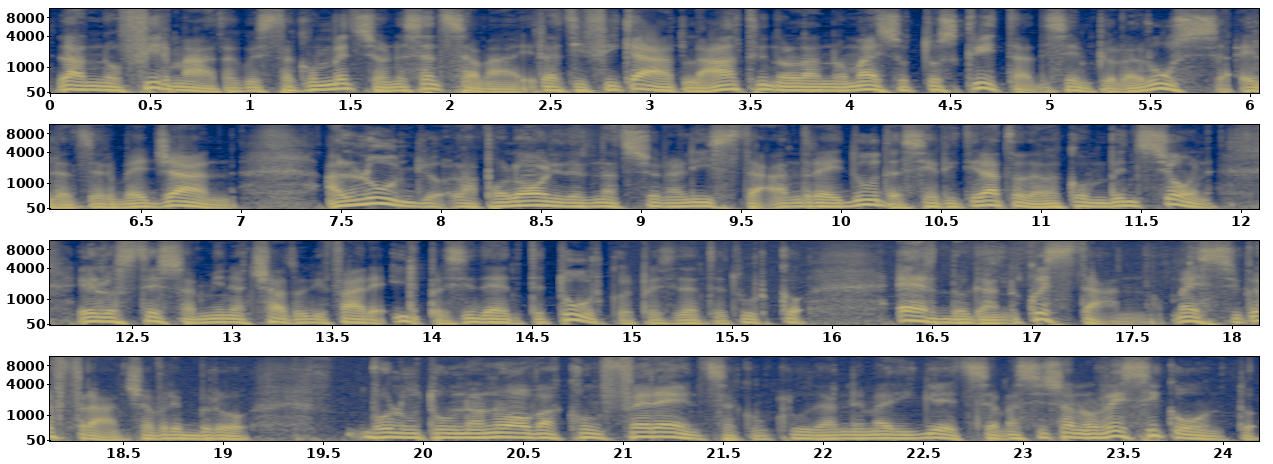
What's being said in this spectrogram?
l'hanno firmata questa convenzione senza mai ratificarla, altri non l'hanno mai sottoscritta, ad esempio la Russia e l'Azerbaigian. A luglio la Polonia del nazionalista Andrei Duda si è ritirata dalla convenzione e lo stesso ha minacciato di fare il presidente turco, il presidente turco Erdogan. Quest'anno Messico e Francia avrebbero voluto una nuova conferenza, conclude Anne-Marie Ghezza, ma si sono resi conto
